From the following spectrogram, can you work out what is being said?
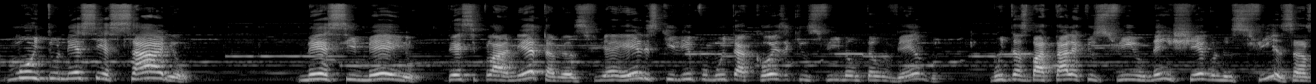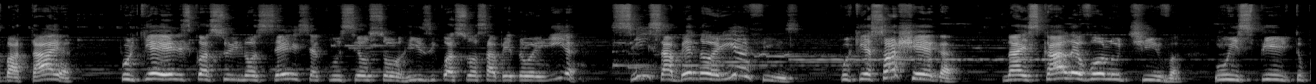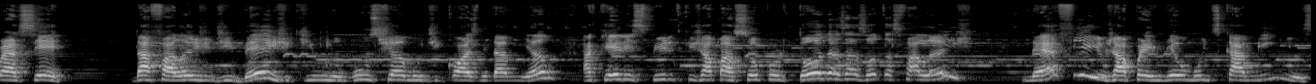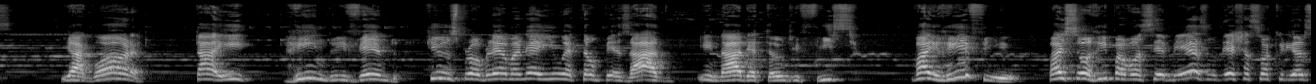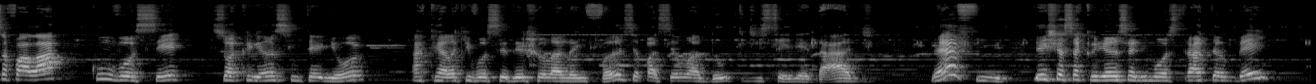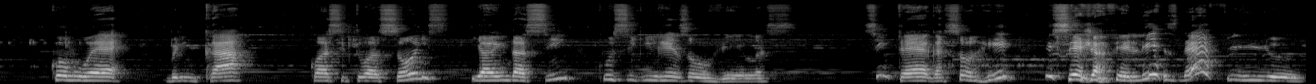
muito necessário nesse meio desse planeta, meus filhos. É eles que limpam muita coisa que os filhos não estão vendo. Muitas batalhas que os filhos nem chegam nos fios, essas batalhas, porque eles com a sua inocência, com o seu sorriso e com a sua sabedoria, sim, sabedoria, filhos, porque só chega na escala evolutiva o espírito para ser da falange de beijo, que alguns chamam de Cosme Damião, aquele espírito que já passou por todas as outras falanges, né, filho? Já aprendeu muitos caminhos e agora tá aí rindo e vendo que os problemas nenhum é tão pesado e nada é tão difícil. Vai rir, filho. Vai sorrir para você mesmo, deixa sua criança falar com você, sua criança interior, aquela que você deixou lá na infância para ser um adulto de seriedade. Né, filho? Deixa essa criança lhe mostrar também como é brincar com as situações e ainda assim conseguir resolvê-las. Se entrega, sorri e seja feliz, né, filho?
